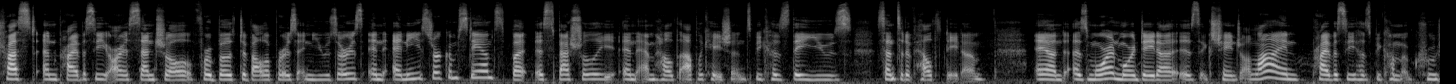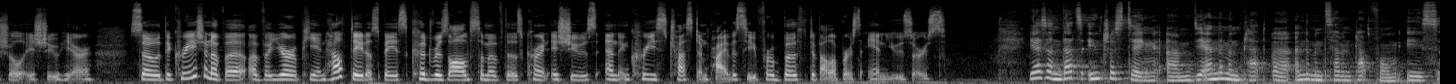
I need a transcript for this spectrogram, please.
trust and privacy are essential for both developers and users in any circumstance, but especially in mHealth applications because they use sensitive health data. And as more and more data is exchanged online, privacy has become a crucial issue here. So the creation of a, of a European health data space could resolve some of those current issues and increase trust and privacy for both developers and users. Yes, and that's interesting. Um, the Andaman, plat- uh, Andaman 7 platform is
